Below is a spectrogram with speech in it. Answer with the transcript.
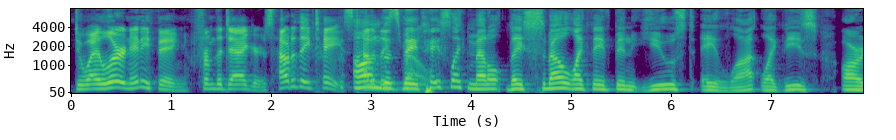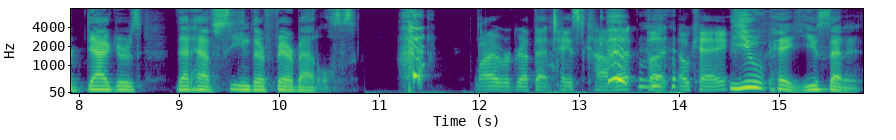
Do I learn anything from the daggers? How do they taste? How Um, do they the- they, taste like metal. They smell like they've been used a lot. Like these are daggers that have seen their fair battles. Well, I regret that taste comment, but okay. You, hey, you said it,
